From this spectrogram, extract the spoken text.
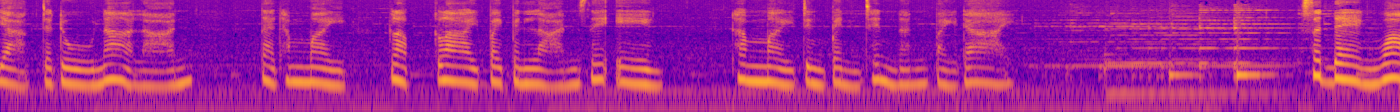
อยากจะดูหน้าหลาน แต่ทำไมกลับกลายไปเป็นหลานเสียเอง ทำไมจึงเป็นเช่นนั้นไปได้ แสดงว่า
